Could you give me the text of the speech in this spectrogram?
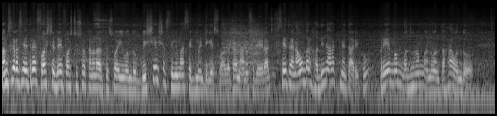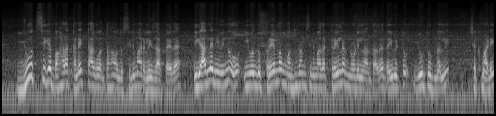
ನಮಸ್ಕಾರ ಸ್ನೇಹಿತರೆ first day first show Kannada ಅರ್ಪಿಸುವ ಈ ಒಂದು ವಿಶೇಷ ಸಿನಿಮಾ ಸೆಗ್ಮೆಂಟಿಗೆ ಸ್ವಾಗತ. ನಾನು ಸುಜಯರಾಜ್ ಸ್ನೇಹಿತರೆ, ನವೆಂಬರ್ ಹದಿನಾಲ್ಕನೇ ತಾರೀಕು ಪ್ರೇಮಂ, ಮಧುರಂ ಅನ್ನುವಂತಹ ಒಂದು ಯೂತ್ಸಿಗೆ ಬಹಳ ಕನೆಕ್ಟ್ ಆಗುವಂತಹ ಒಂದು ಸಿನಿಮಾ ರಿಲೀಸ್ ಆಗ್ತಾ ಇದೆ. ಈಗಾಗಲೇ ನೀವಿನ್ನೂ ಈ ಒಂದು ಪ್ರೇಮಂ, ಮಧುರಂ ಸಿನಿಮಾದ ಟ್ರೈಲರ್ ನೋಡಿಲ್ಲ ಅಂತಾದರೆ ದಯವಿಟ್ಟು ಯೂಟ್ಯೂಬ್ನಲ್ಲಿ ಚೆಕ್ ಮಾಡಿ.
